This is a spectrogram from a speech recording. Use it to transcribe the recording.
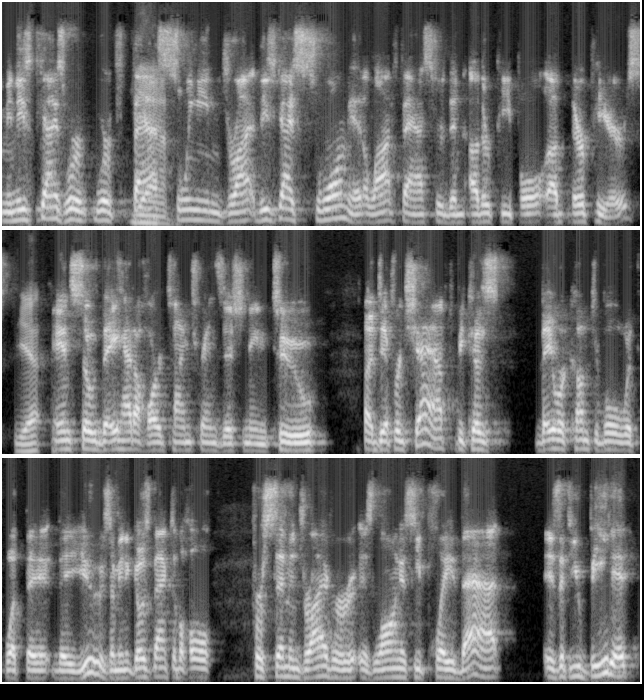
I mean, these guys were were fast Yeah. swinging drive. These guys swung it a lot faster than other people, uh, their peers, Yeah. and so they had a hard time transitioning to a different shaft because they were comfortable with what they they use. I mean, it goes back to the whole persimmon driver. As long as he played that, is if you beat it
